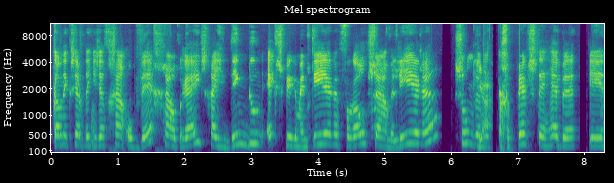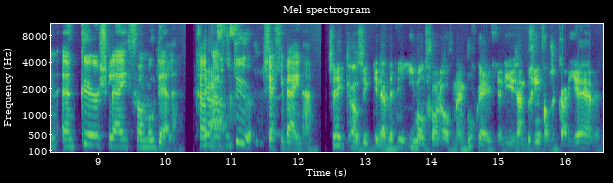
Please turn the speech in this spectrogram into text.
Kan ik zeggen dat je zegt, ga op weg, ga op reis, ga je ding doen, experimenteren, vooral samen leren, zonder Ja. het geperst te hebben in een keurslijf van modellen. Ga op Ja. avontuur, zeg je bijna. Zeker als ik inderdaad met iemand gewoon over mijn boek heeft en die is aan het begin van zijn carrière,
